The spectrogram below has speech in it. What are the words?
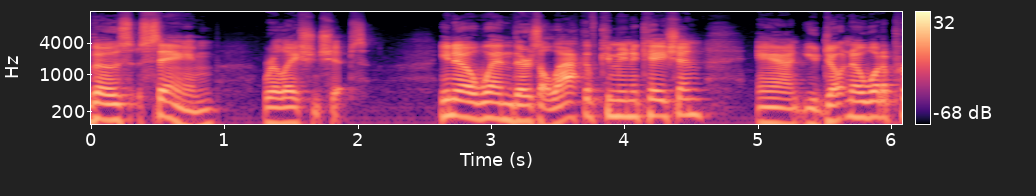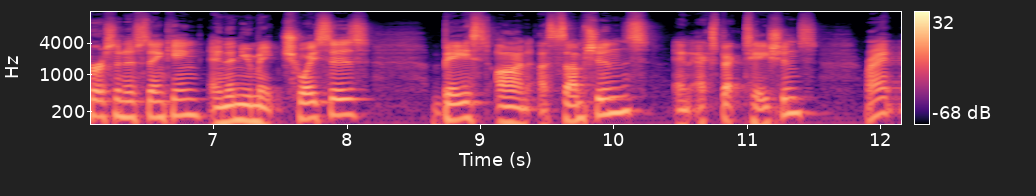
those same relationships. You know, when there's a lack of communication and you don't know what a person is thinking, and then you make choices based on assumptions and expectations, right?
